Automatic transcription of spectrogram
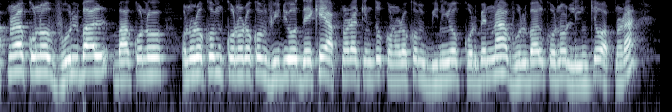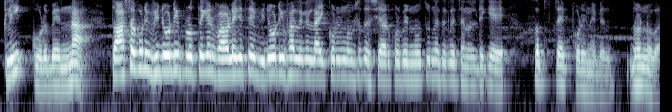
আপনারা কোনো ভুলভাল বা কোনো কোনোরকম কোনো রকম ভিডিও দেখে আপনারা কিন্তু কোনো রকম বিনিয়োগ করবেন না, ভুলভাল কোনো লিঙ্কেও আপনারা ক্লিক করবেন না। তো আশা করি ভিডিওটি প্রত্যেকের ভালো লেগেছে। ভিডিওটি ভালো লেগে লাইক করুন ওর সাথে শেয়ার করবেন। নতুন হয়ে থাকলে চ্যানেলটিকে সাবস্ক্রাইব করে নেবেন। ধন্যবাদ।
